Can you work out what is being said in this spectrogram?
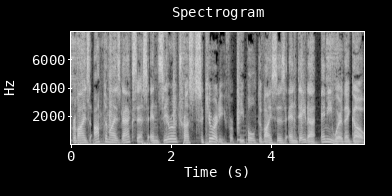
provides optimized access and zero trust security for people, devices, and data anywhere they go,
